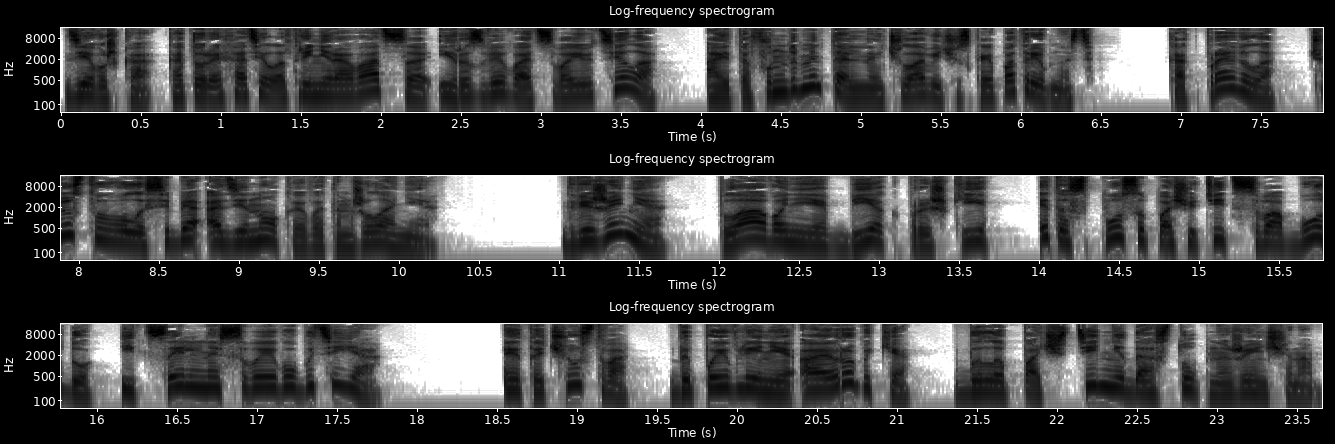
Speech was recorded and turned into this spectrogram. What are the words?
Девушка, которая хотела тренироваться и развивать свое тело, а это фундаментальная человеческая потребность, как правило, чувствовала себя одинокой в этом желании. Движение, плавание, бег, прыжки — это способ ощутить свободу и цельность своего бытия. Это чувство до появления аэробики было почти недоступно женщинам.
